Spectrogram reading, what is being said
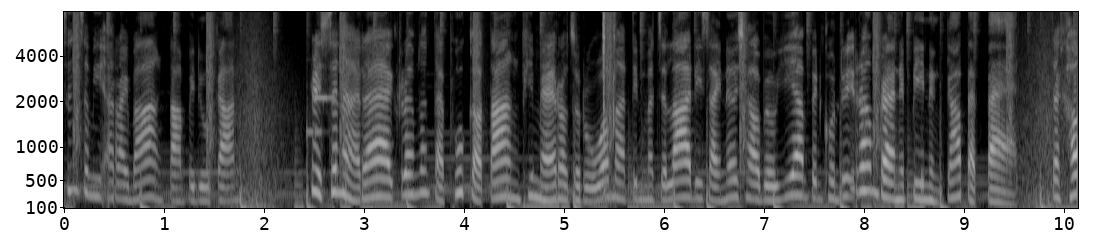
ซึ่งจะมีอะไรบ้างตามไปดูกัน ปริศนาแรกเริ่มตั้งแต่ผู้ก่อตั้งที่แม้เราจะรู้ว่ามาตินมาเจล่าดีไซเนอร์ชาวเบลเยียมเป็นคนริเริ่มแบรนด์ในปี 1988 แต่เขา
